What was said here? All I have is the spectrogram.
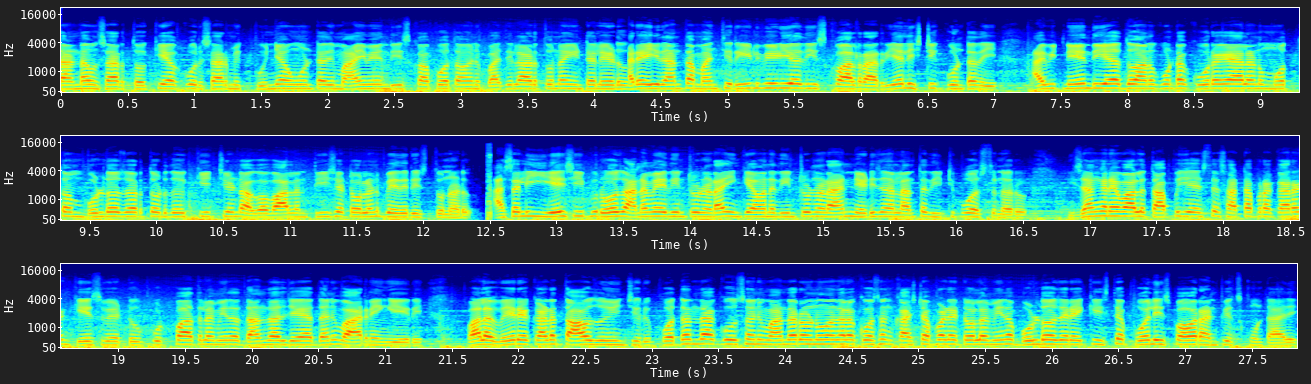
దండం సార్ తొక్కియకూరు సార్ మీకు పుణ్యం ఉంటుంది మాయమేం తీసుకపోతామని బతిలాడుతున్నా ఇంటలేడు. అరే ఇదంతా మంచి రీల్ వీడియో తీసుకోవాలరా రియలిస్టిక్ ఉంటుంది అవి నేను తీయద్దు అనుకుంటా కూరగాయలను మొత్తం బుల్డోజర్ తోటి దొక్కిచ్చిండు. అగో వాళ్ళని తీసేటోళ్ళని బెదిరిస్తున్నాడు. అసలు ఈ ఏసీపీ రోజు అనమే తింటున్నాడా ఇంకేమైనా తింటున్నాడా అని నెటిజన్లు అంతా తిట్టిపోస్తున్నారు. నిజంగానే వాళ్ళు తప్పు చేస్తే చట్ట ప్రకారం కేసు పెట్టు ఫుట్పాత్ల మీద దందాలు చేయొద్దని వార్నింగ్ ఇయ్యి వాళ్ళ వేరే కాడ తావు చూపించారు పొద్దుందా కూర్చొని వంద రెండు వందల కోసం కష్టపడేటోళ్ళ మీద బుల్డోజర్ ఎక్కిస్తే పోలీస్ పవర్ అనిపించుకుంటుంది.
